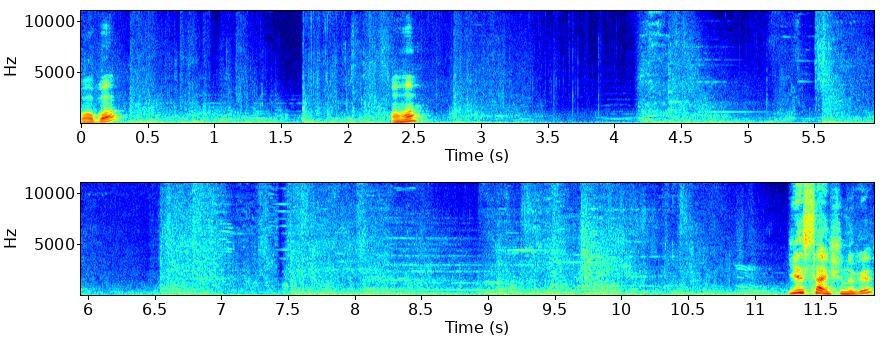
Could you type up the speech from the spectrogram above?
Baba. Aha. Ye sen şunu bir.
